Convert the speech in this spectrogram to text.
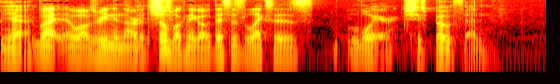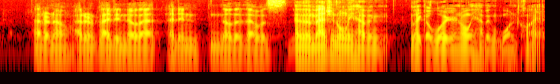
Yeah, But uh, well, I was reading in the art of the She's- film book, and they go, "This is Lex's lawyer." she's both then. I don't know. I don't. I didn't know that. I didn't know that that was. And imagine only having like a lawyer and only having one client.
